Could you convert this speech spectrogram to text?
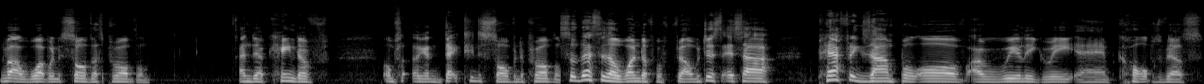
No matter what, we're going to solve this problem, and they're kind of like addicted to solving the problem. So this is a wonderful film. Just it's a perfect example of a really great um, cops versus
